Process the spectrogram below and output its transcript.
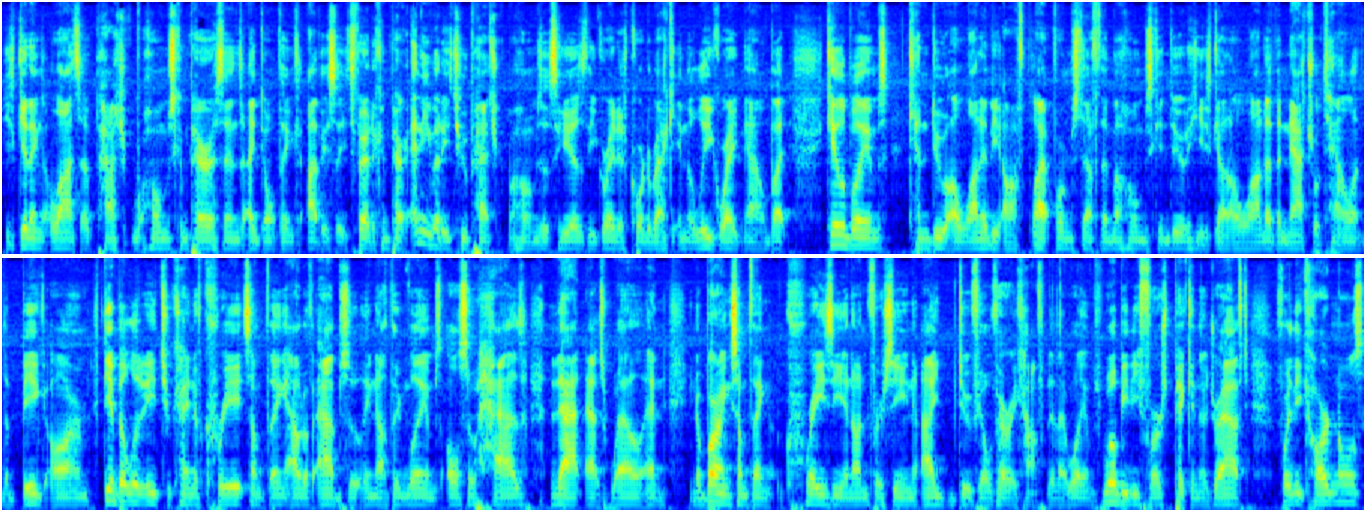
He's getting lots of Patrick Mahomes comparisons. I don't think, obviously, it's fair to compare anybody to Patrick Mahomes as he is the greatest quarterback in the league right now. But Caleb Williams can do a lot of the off platform stuff that Mahomes can do. He's got a lot of the natural talent, the big arm, the ability to kind of create something out of absolutely nothing. Williams also has that as well. And, you know, barring something crazy and unforeseen, I do feel very confident that Williams will be the first pick in the draft draft for the Cardinals,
